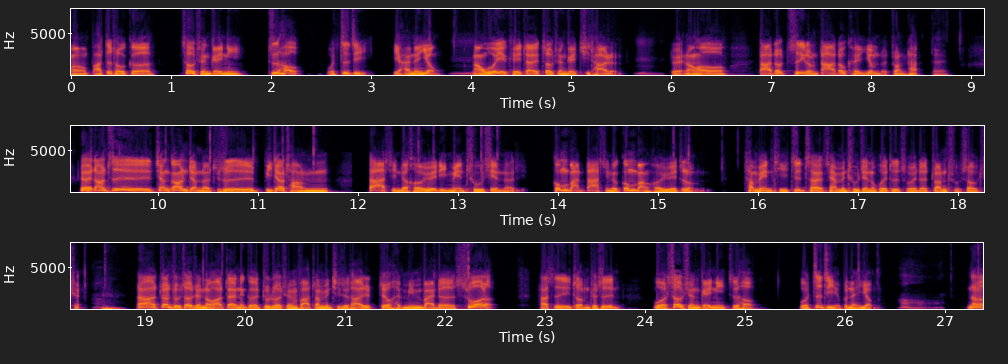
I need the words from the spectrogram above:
嗯、呃，把这首歌授权给你之后，我自己也还能用，然后我也可以再授权给其他人，嗯，对。然后大家都是一种大家都可以用的状态，对对。但是像刚刚讲的，就是比较常大型的合约里面出现的公版大型的公版合约这种。唱片体制在下面出现的会是所谓的专属授权。嗯，那专属授权的话，在那个著作权法上面，其实它就很明白的说了，它是一种就是我授权给你之后，我自己也不能用。哦，那么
